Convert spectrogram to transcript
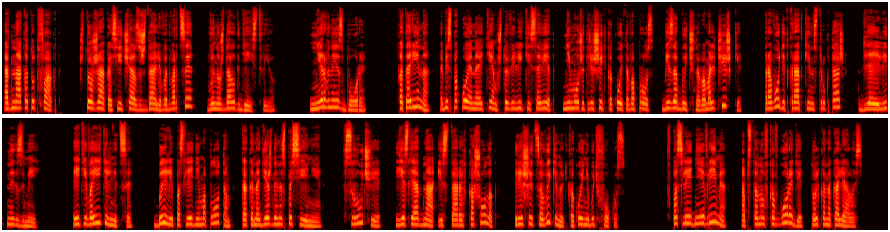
Однако тот факт, что Жака сейчас ждали во дворце, вынуждал к действию. Нервные сборы. Катарина, обеспокоенная тем, что Великий Совет не может решить какой-то вопрос без обычного мальчишки, проводит краткий инструктаж для элитных змей. Эти воительницы были последним оплотом, как и надеждой на спасение, в случае, если одна из старых кошелок решится выкинуть какой-нибудь фокус. В последнее время обстановка в городе только накалялась.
